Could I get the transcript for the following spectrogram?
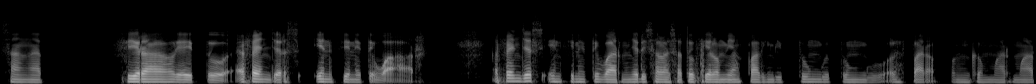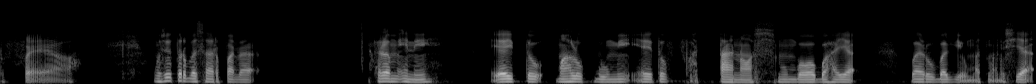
sangat viral yaitu Avengers Infinity War. Avengers Infinity War menjadi salah satu film yang paling ditunggu-tunggu oleh para penggemar Marvel. Musuh terbesar pada film ini yaitu makhluk bumi yaitu Thanos membawa bahaya baru bagi umat manusia,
